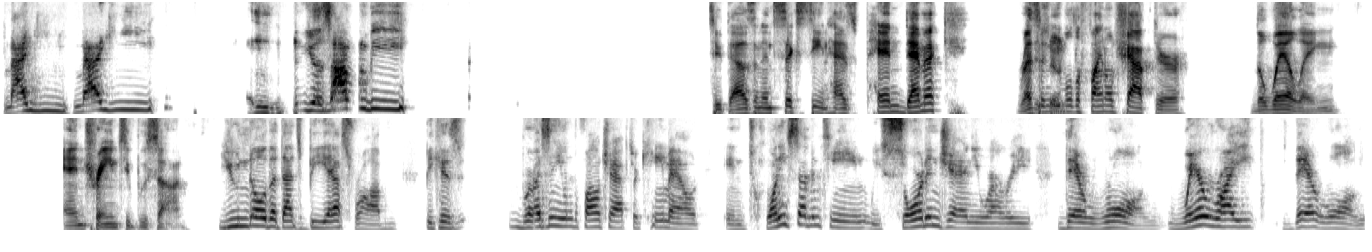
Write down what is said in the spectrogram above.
Maggie, Maggie, you're zombie. 2016 has Pandemic, Resident. Evil The Final Chapter, The Wailing, and Train to Busan. You know that that's BS, Rob, because Resident Evil: The Final Chapter came out in 2017. We saw it in January. They're wrong. We're right. They're wrong.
